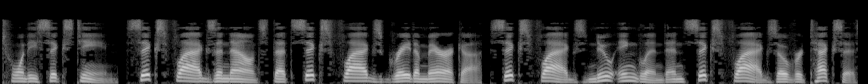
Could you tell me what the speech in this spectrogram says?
2016, Six Flags announced that Six Flags Great America, Six Flags New England and Six Flags Over Texas,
